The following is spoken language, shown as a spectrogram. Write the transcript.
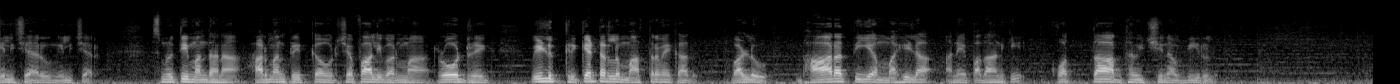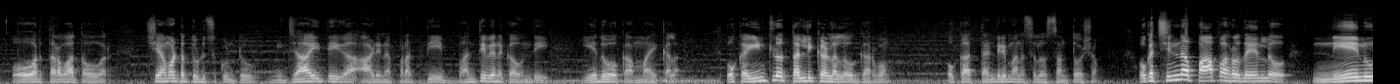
గెలిచారు నిలిచారు. స్మృతి మందన హర్మన్ ప్రీత్ కౌర్ షెఫాలి వర్మ రోడ్రిగ్ వీళ్ళు క్రికెటర్లు మాత్రమే కాదు వాళ్ళు భారతీయ మహిళ అనే పదానికి కొత్త అర్థం ఇచ్చిన వీరులు. ఓవర్ తర్వాత ఓవర్. చెమట తుడుచుకుంటూ నిజాయితీగా ఆడిన ప్రతి బంతి వెనుక ఉంది ఏదో ఒక అమ్మాయి కళ ఒక ఇంట్లో తల్లి కళ్ళలో గర్వం ఒక తండ్రి మనసులో సంతోషం ఒక చిన్న పాప హృదయంలో నేను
